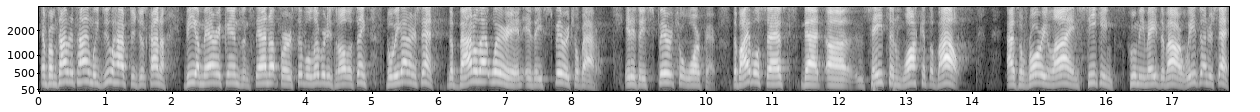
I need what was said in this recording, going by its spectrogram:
and from time to time, we do have to just kind of be Americans and stand up for civil liberties and all those things. But we got to understand, the battle that we're in is a spiritual battle. It is a spiritual warfare. The Bible says that uh, Satan walketh about as a roaring lion seeking whom he may devour. We need to understand.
